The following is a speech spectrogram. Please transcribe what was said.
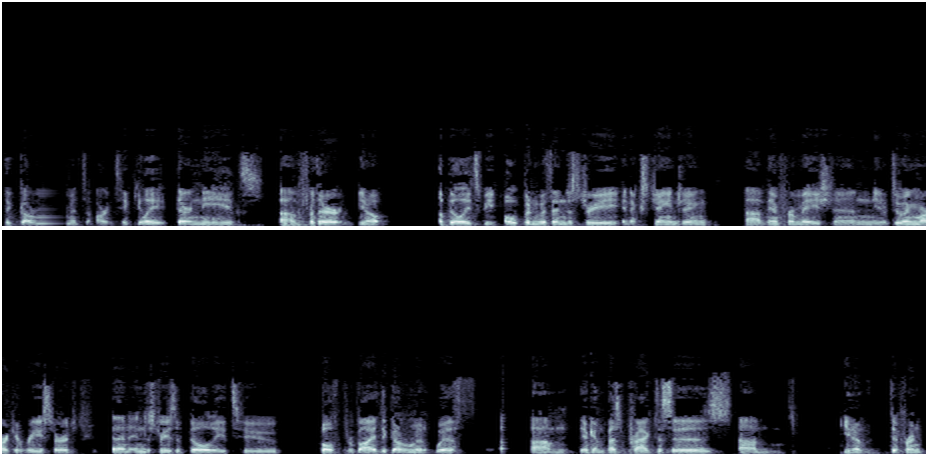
the government to articulate their needs, um, for their, you know, ability to be open with industry and exchanging um, information, you know, doing market research, and then industry's ability to both provide the government with, um, again, best practices, um, you know, different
